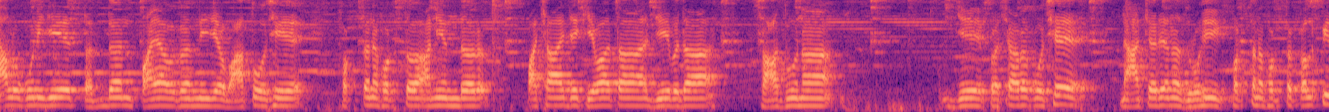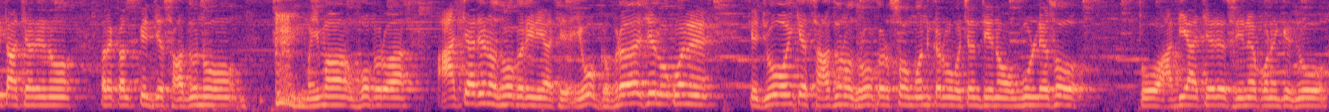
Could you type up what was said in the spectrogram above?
આ લોકોની જે તદ્દન પાયા વગરની જે વાતો છે, ફક્ત ને ફક્ત આની અંદર પાછા જે કહેવાતા જે બધા સાધુના જે પ્રચારકો છે ને આચાર્યના દ્રોહી, ફક્ત ને ફક્ત કલ્પિત આચાર્યનો અરે કલ્પિત જે સાધુનો મહિમા ઊભો કરવા આચાર્યનો ધ્રોહ કરી રહ્યા છે. એવો ગભરાય છે લોકોને કે જો કે સાધુનો ધ્રોહ કરશો, મન કર્મ વચનથી એનો અવગુણ લેશો તો આદિ આચાર્ય શ્રીને પણ કે જો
